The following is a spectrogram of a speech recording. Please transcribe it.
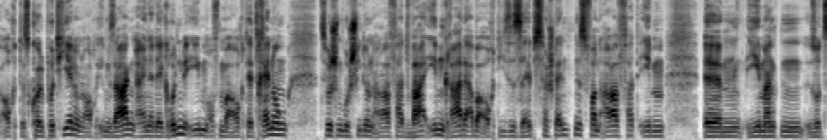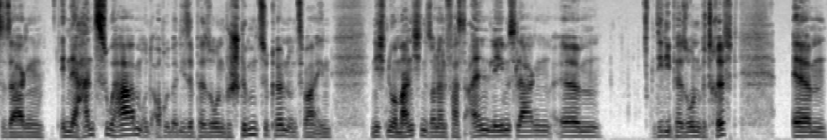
auch das kolportieren und auch eben sagen, einer der Gründe eben offenbar auch der Trennung zwischen Bushido und Arafat war eben gerade aber auch dieses Selbstverständnis von Arafat eben ähm, jemanden sozusagen in der Hand zu haben und auch über diese Person bestimmen zu können und zwar in nicht nur manchen, sondern fast allen Lebenslagen, ähm, die die Person betrifft. Ähm,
